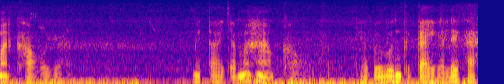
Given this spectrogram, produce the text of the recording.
มัดเขาอยู่แม่ต่อยจะมาหาบเขาเดี๋ยวไปเบิ่งใกลๆกันเลยค่ะ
